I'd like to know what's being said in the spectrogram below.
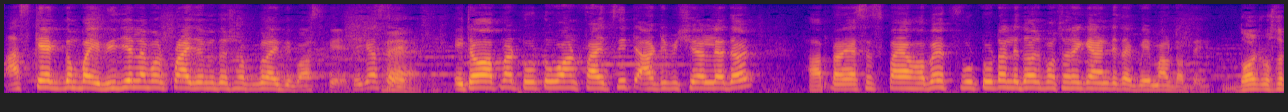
আজকে একদম ভাই রিজনেবল প্রাইস আমি তো সবগুলাই দিব আজকে ঠিক আছে? হ্যাঁ। এটাও আপনার two two one five seat artificial leather আপনার এসএস পায়া হবে টোটালি দশ বছরের গ্যারান্টি থাকবে এই মালটাতে। দশ বছর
